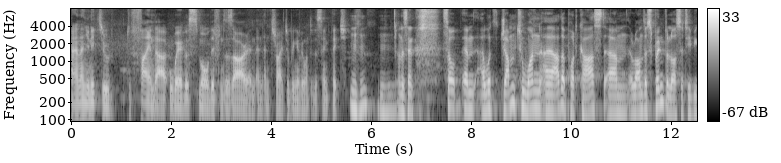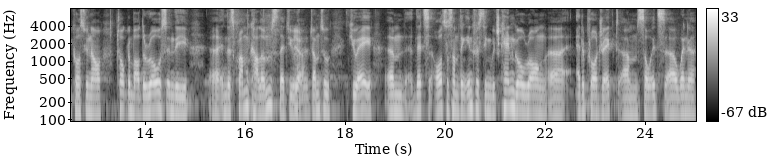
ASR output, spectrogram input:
and then you need to to find out where those small differences are and, and, and try to bring everyone to the same page. Mm-hmm, mm-hmm, Understand. So um, I would jump to one uh, other podcast um, around the sprint velocity because you now talked about the rows in the uh, in the Scrum columns that you Yeah. uh, jump to QA. Um, that's also something interesting which can go wrong uh, at a project. Um, so it's uh, when a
